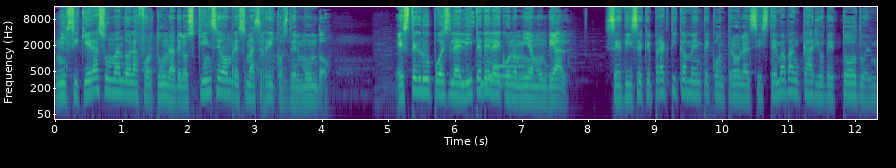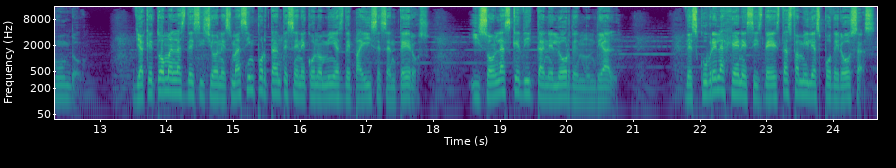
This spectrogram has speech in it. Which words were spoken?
ni siquiera sumando la fortuna de los 15 hombres más ricos del mundo. Este grupo es la élite de la economía mundial. Se dice que prácticamente controla el sistema bancario de todo el mundo, ya que toman las decisiones más importantes en economías de países enteros, y son las que dictan el orden mundial. Descubre la génesis de estas familias poderosas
